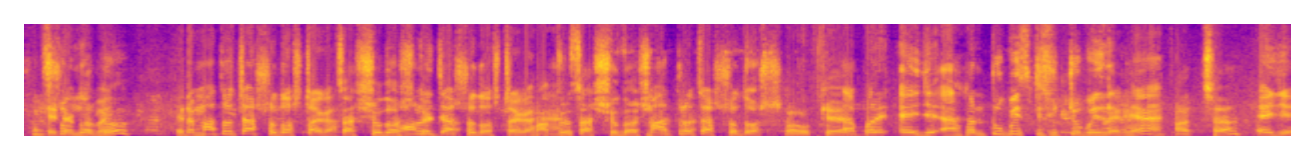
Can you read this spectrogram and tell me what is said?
খুব এটা সুন্দর কত? ভাই। এটা মাত্র 410 টাকা। 410 Only টাকা। 410 টাকা মাত্র হ্যাঁ। 410 টাকা। মাত্র 410 ওকে তারপরে এই যে এখন টু পিস কিছু টু পিস দেখে হ্যাঁ? আচ্ছা। এই যে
